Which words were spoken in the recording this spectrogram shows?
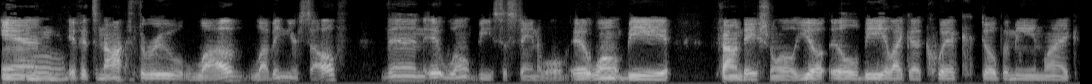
and mm. if it's not through love loving yourself then it won't be sustainable it won't be foundational you'll it'll be like a quick dopamine like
